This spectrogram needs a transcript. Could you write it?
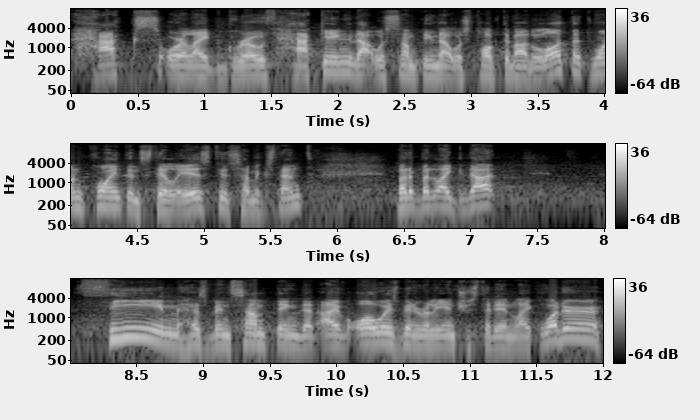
hacks or like growth hacking. That was something that was talked about a lot at one point and still is to some extent. But but like that theme has been something that I've always been really interested in. Like what are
